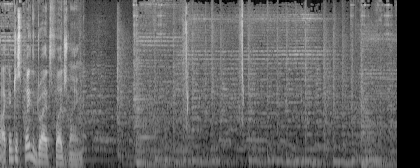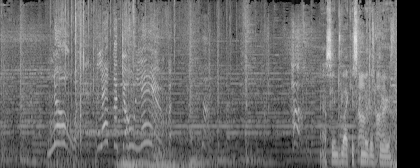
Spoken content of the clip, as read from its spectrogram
I can just play the Dryad Fledgling. Seems like he's committed to Sometimes the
